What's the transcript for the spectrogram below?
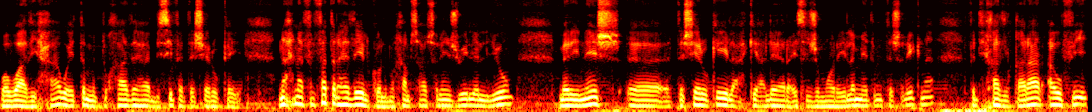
وواضحة ويتم اتخاذها بصفة تشاركية. نحن في الفترة هذه الكل من 25 جويلية لليوم ما ريناش التشاركيه آه، اللي أحكي عليها رئيس الجمهورية. لم يتم تشريكنا في اتخاذ القرار أو في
